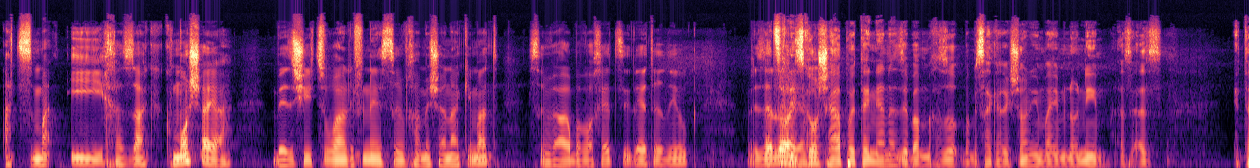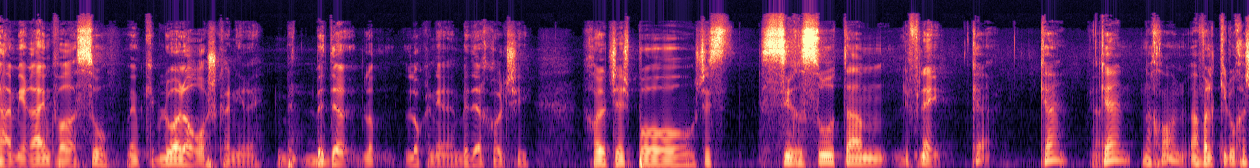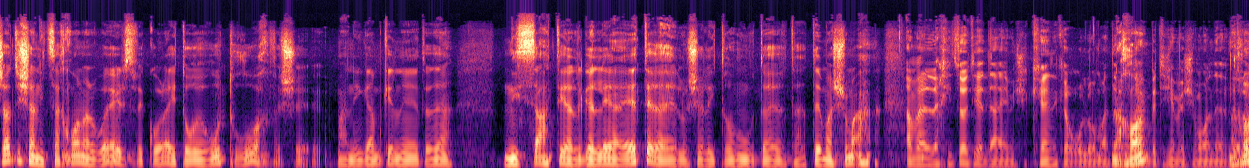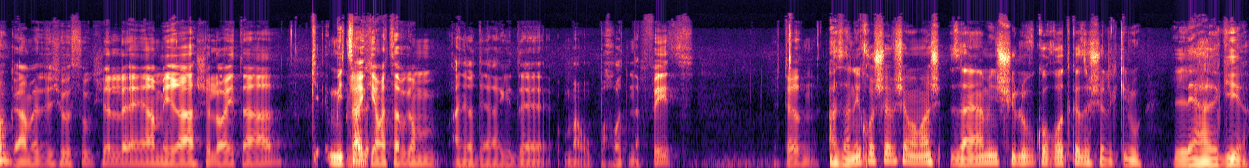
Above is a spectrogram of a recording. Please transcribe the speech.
עצמאי, חזק, כמו שהיה באיזושהי צורה לפני 25 שנה כמעט, 24 וחצי ליתר דיוק, וזה לא היה. צריך לזכור שהיה פה את העניין הזה במחזור, במשחק הראשון עם ההמנונים. אז, אז את האמירה הם כבר עשו, והם קיבלו על הראש כנראה. בדרך, לא, לא כנראה, בדרך כלשהי. יכול להיות שיש פה, שסירסו אותם לפני. כן, כן. כן. כן, נכון. אבל כאילו חשבתי שהניצחון על ויילס וכל ההתעוררות רוח, ושאני גם כן, אתה יודע, ניסעתי על גלי האתר האלו של התרוממות תרתי משמע. אבל לחיצות ידיים שכן קרו לעומת נכון. ב-98, נכון. זה לא גם איזשהו סוג של אה, אמירה שלא הייתה אז? מצד... אולי כי המצב גם, אני לא יודע להגיד, אה, מה, הוא פחות נפיץ? יותר... אז אני חושב שממש, זה היה מין שילוב כוחות כזה של כאילו, להרגיע.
